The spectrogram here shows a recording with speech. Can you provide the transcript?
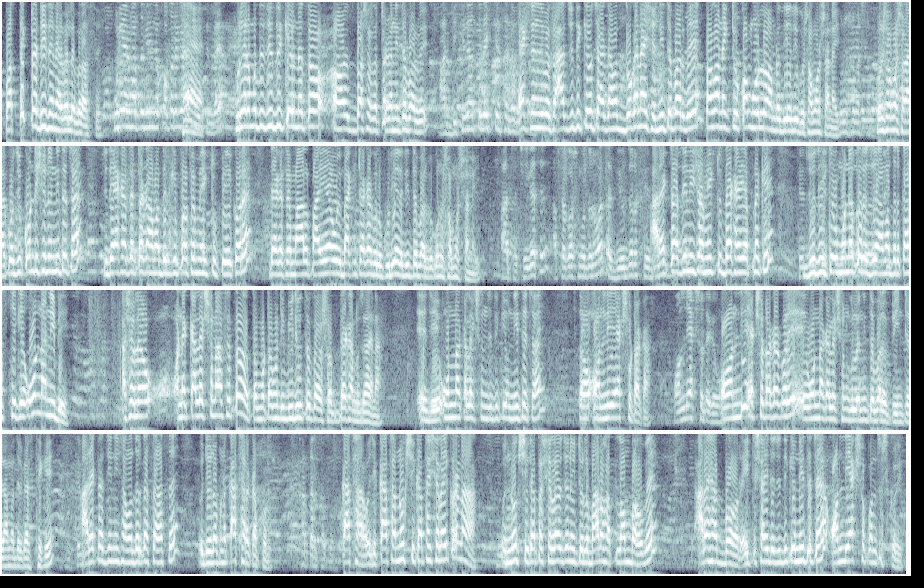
প্রত্যেকটা ডিজাইন অ্যাভেলেবেল আছে। কুরিয়ার মাধ্যমে নিলে কত টাকা হ্যাঁ নিচ্ছেন ভাই? কুরিয়ার মধ্যে যদি কেউ না তো আহ, দশ হাজার টাকা নিতে পারবে। আর বিকিনা তো লেখছে এক্সচেঞ্জেবল আর যদি কেউ চায় যে আমাদের দোকানে এসে নিতে পারবে তখন একটু কম হলেও আমরা দিয়ে দিব সমস্যা নাই। কোনো সমস্যা নেই। কোনো সমস্যা নাই। যদি কন্ডিশনে নিতে চায় যদি এক হাজার টাকা আমাদেরকে প্রথমে একটু পে করে দেখা গেছে মাল পাইয়া ওই বাকি টাকাগুলো কুরিয়ারে দিতে পারবে কোনো সমস্যা নেই। আচ্ছা ঠিক আছে। আপনাকে অসংখ্য ধন্যবাদ। আর ভিউ যারা ফেসবুক আরেকটা জিনিস আমি একটু দেখাই আপনাকে। যদি কেউ মনে করে যে আমাদের কাছ থেকে ওড়না নিবে আসলে অনেক কালেকশন আছে তো তো মোটামুটি ভিডিওতে তো সব দেখানো যায় না। এই যে ওড়না কালেকশন যদি কেউ নিতে চায় তো অনলি একশো টাকা। অনলি একশো টাকা করে? এই ওড়না কালেকশনগুলো নিতে পারে প্রিন্টের আমাদের কাছ থেকে। আর একটা জিনিস আমাদের কাছে আছে ওইটা হলো আপনার কাঁথার কাপড়। কাঁথা ওই যে কাঁথা নকশি কাঁথা সেলাই করে না? ওই নকশি কাঁথা সেলাইয়ের জন্য এটা হলো বারো হাত লম্বা হবে আড়াই হাত বর এইটা সাইডে যদি কেউ নিতে চায় অনলি একশো পঞ্চাশ করে।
